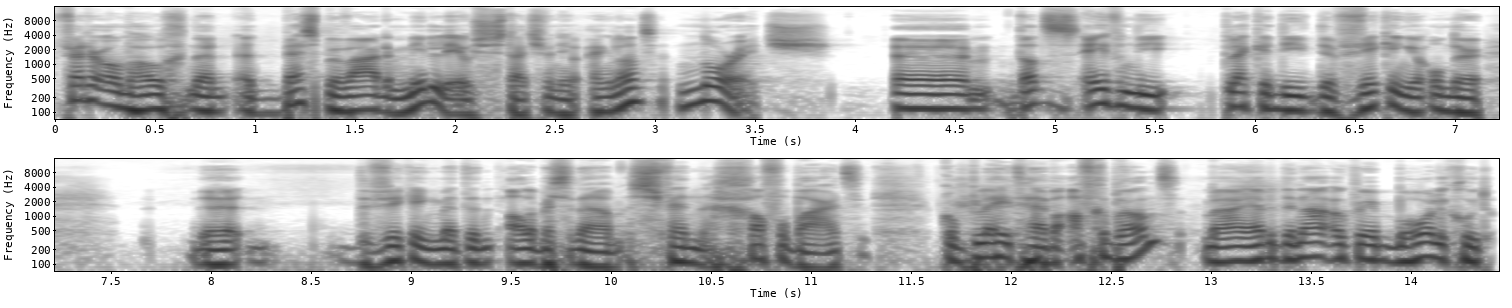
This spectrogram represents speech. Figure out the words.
Verder omhoog naar het best bewaarde middeleeuwse stadje van heel Engeland, Norwich. Ehm, dat is een van die plekken die de vikingen onder de, de viking met de allerbeste naam Sven Gaffelbaard compleet hebben afgebrand. Maar hebben daarna ook weer behoorlijk goed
